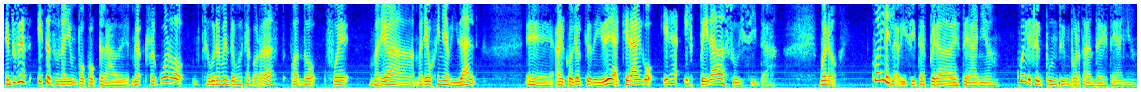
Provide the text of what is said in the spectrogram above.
Entonces este es un año un poco clave. Me recuerdo seguramente vos te acordarás cuando fue María María Eugenia Vidal eh, al coloquio de idea que era algo era esperada su visita bueno, ¿cuál es la visita esperada de este año? ¿Cuál es el punto importante de este año?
